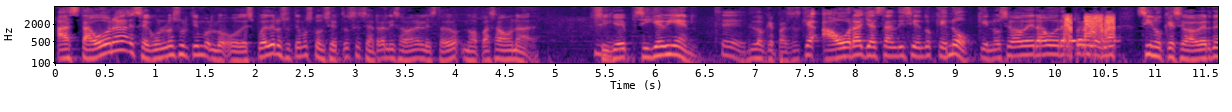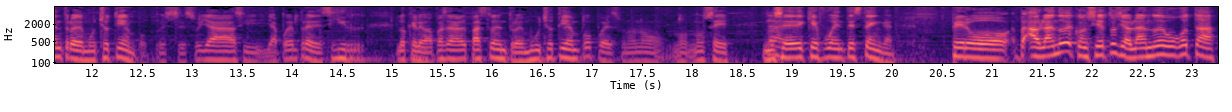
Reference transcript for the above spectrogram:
Hasta ahora, según los últimos, lo- o después de los últimos conciertos que se han realizado en el estadio, no ha pasado nada. Sigue, sigue bien. Sí. Lo que pasa es que ahora ya están diciendo que no, que no se va a ver ahora el problema, sino que se va a ver dentro de mucho tiempo. Pues eso ya, si ya pueden predecir lo que le va a pasar al pasto dentro de mucho tiempo, pues uno no, no, no sé, no Claro. sé de qué fuentes tengan. Pero hablando de conciertos y hablando de Bogotá,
